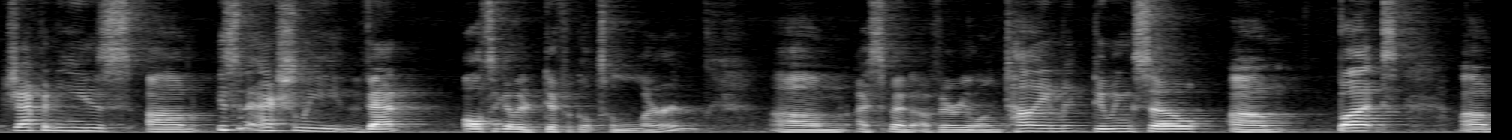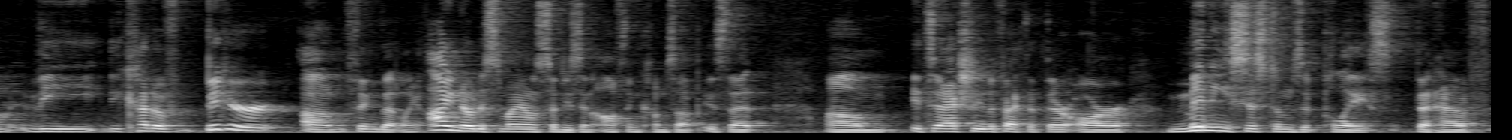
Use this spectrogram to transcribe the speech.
Japanese um, isn't actually that altogether difficult to learn. Um, I spent a very long time doing so, um, but um, the the kind of bigger um, thing that like I noticed in my own studies and often comes up is that um, it's actually the fact that there are many systems at place that have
